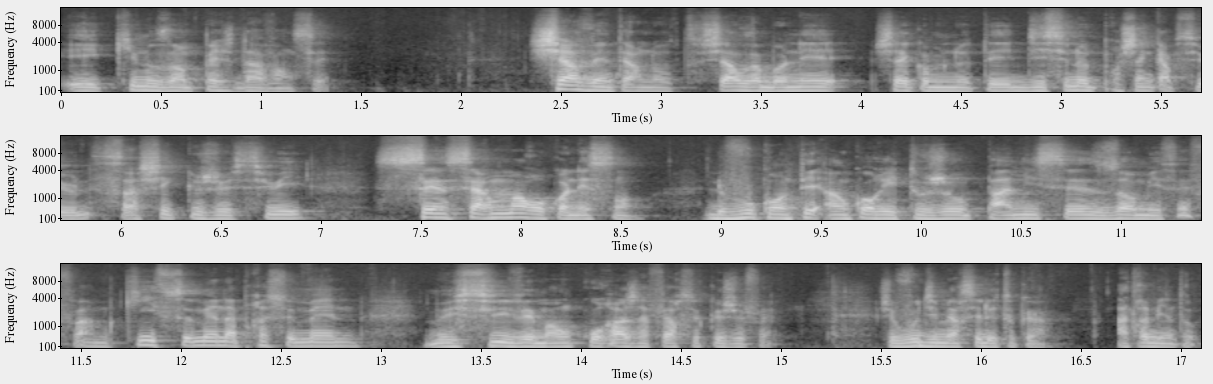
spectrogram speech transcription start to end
et qui nous empêchent d'avancer. Chers internautes, chers abonnés, chères communautés, d'ici notre prochaine capsule, sachez que je suis sincèrement reconnaissant de vous compter encore et toujours parmi ces hommes et ces femmes qui, semaine après semaine, me suivent et m'encouragent à faire ce que je fais. Je vous dis merci de tout cœur. À très bientôt.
